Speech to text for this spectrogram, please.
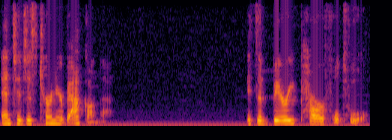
and to just turn your back on that. It's a very powerful tool.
